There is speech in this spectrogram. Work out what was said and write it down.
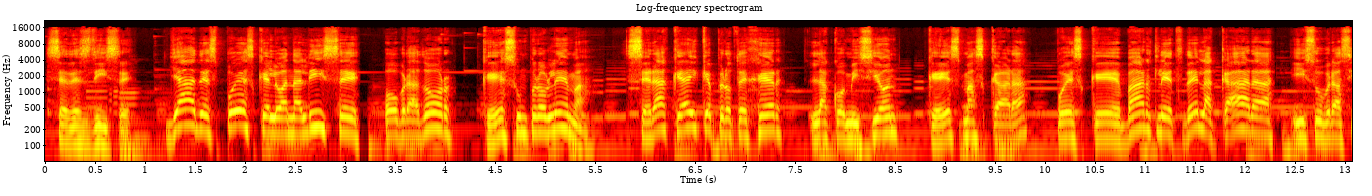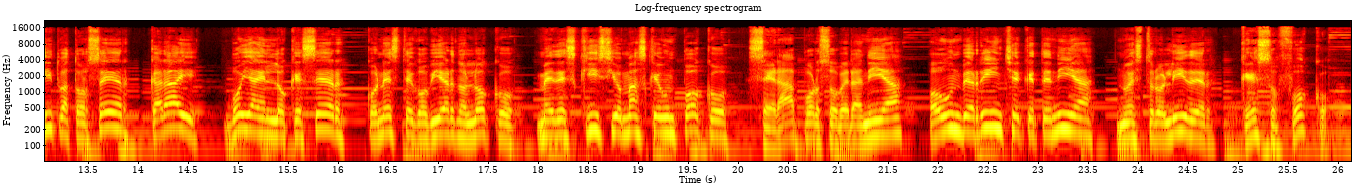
se desdice ya después que lo analice Obrador, que es un problema. ¿Será que hay que proteger la comisión que es más cara? Pues que Bartlett dé la cara y su bracito a torcer. Caray, voy a enloquecer con este gobierno loco. Me desquicio más que un poco. ¿Será por soberanía o un berrinche que tenía nuestro líder? ¡Qué sofoco!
